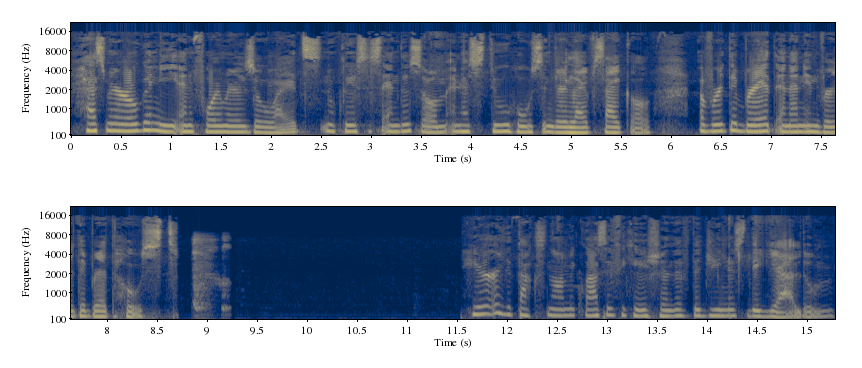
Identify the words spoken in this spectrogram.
Has merogony and four merozoites, nucleus is endosome, and has two hosts in their life cycle, a vertebrate and an invertebrate host. Here are the taxonomic classification of the genus Digyalum.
